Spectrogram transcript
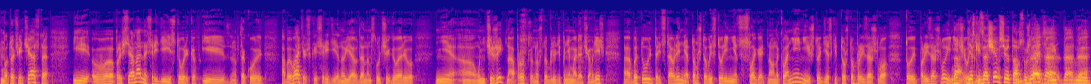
вот очень часто и в профессиональной среде историков, и в такой обывательской среде, ну, я в данном случае говорю не э, уничижительно, а просто, ну, чтобы люди понимали, о чем речь, э, бытует представление о том, что в истории нет сослагательного наклонения, и что, дескать, то, что произошло, то и произошло, и Да, ничего дескать, не- зачем все это обсуждать да, и да, да.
